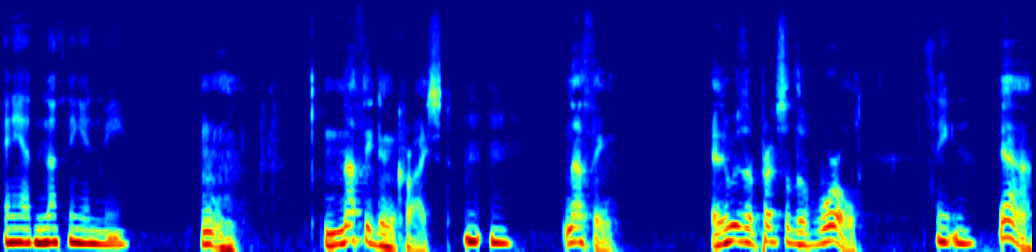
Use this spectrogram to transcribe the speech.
and he hath nothing in me. Nothing in Christ. Nothing. And who's the prince of the world? Satan. Yeah.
